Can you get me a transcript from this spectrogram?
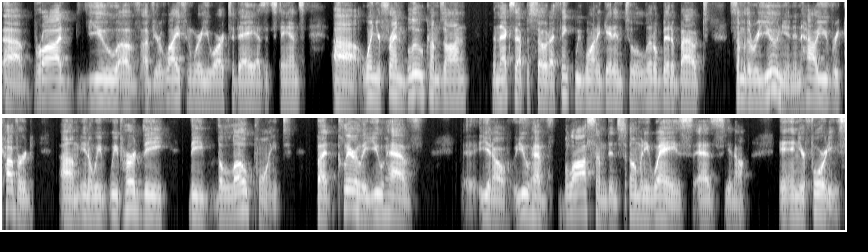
uh, broad view of of your life and where you are today as it stands. Uh, when your friend Blue comes on the next episode, I think we want to get into a little bit about some of the reunion and how you've recovered. Um, you know, we've we've heard the the the low point, but clearly you have, uh, you know, you have blossomed in so many ways as you know in your 40s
